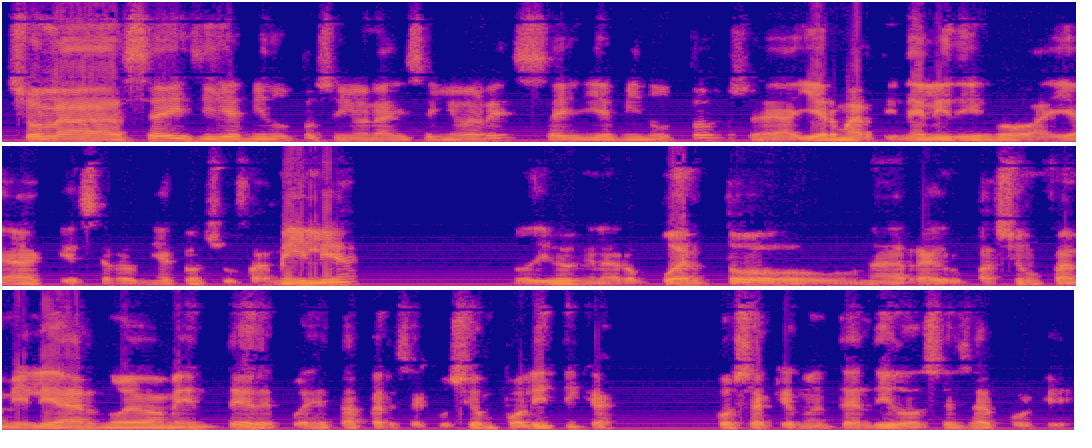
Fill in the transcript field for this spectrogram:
Son las seis, diez minutos, señoras y señores, seis, diez minutos. Eh, ayer Martinelli dijo allá que se reunía con su familia, lo dijo en el aeropuerto, una reagrupación familiar nuevamente después de esta persecución política, cosa que no entendí, don César, porque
